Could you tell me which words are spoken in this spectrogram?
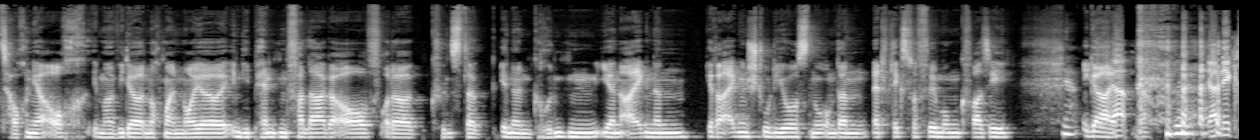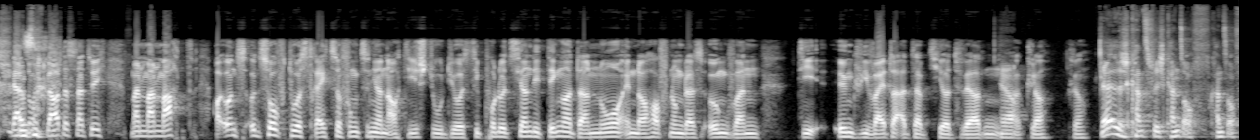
Tauchen ja auch immer wieder nochmal neue Independent-Verlage auf oder KünstlerInnen gründen ihren eigenen, ihre eigenen Studios, nur um dann Netflix-Verfilmungen quasi ja. Egal. Ja, ja. ja nee, also klar, das ist natürlich, man, man macht, und, und so, du hast recht, so funktionieren auch die Studios. Die produzieren die Dinger dann nur in der Hoffnung, dass irgendwann die irgendwie weiter adaptiert werden. Ja, ja klar. Klar. Ja, ich kann es ich kann's auch, kann's auch,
